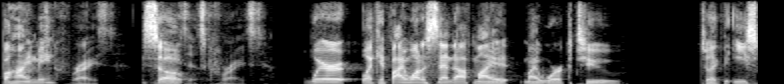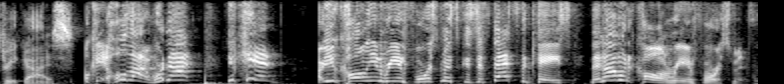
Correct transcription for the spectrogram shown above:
behind me. Christ, So Jesus Christ. where like if I want to send off my my work to to like the E Street guys, Okay, hold on. We're not. You can't. Are you calling in reinforcements? Because if that's the case, then I'm going to call in reinforcements.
